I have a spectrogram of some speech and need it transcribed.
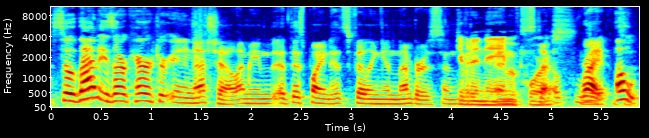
so that is our character in a nutshell. I mean, at this point, it's filling in numbers and Give it a name, of course. stuff. Right. Oh,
